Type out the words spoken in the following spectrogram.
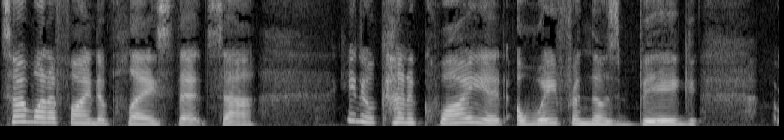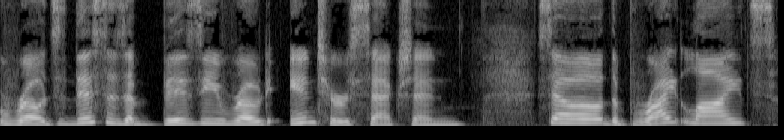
So I want to find a place that's, uh, you know, kind of quiet away from those big roads. This is a busy road intersection. So the bright lights,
